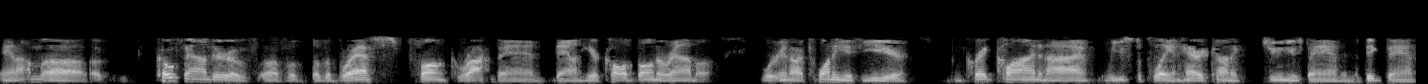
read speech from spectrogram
and I'm a co-founder of of a, of a brass funk rock band down here called Bonerama. We're in our 20th year. And Craig Klein and I, we used to play in Harry Connick Jr.'s band and the big band,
